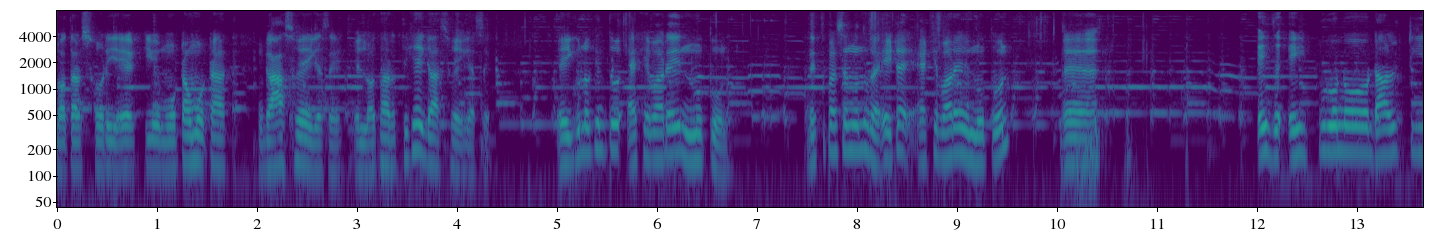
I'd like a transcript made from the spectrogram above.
লতার ছড়িয়ে কি মোটা মোটা গাছ হয়ে গেছে। এই লতার থেকেই গাছ হয়ে গেছে। এইগুলো কিন্তু একেবারেই নতুন। দেখতে পাচ্ছেন বন্ধুরা, এটা একেবারেই নতুন। এই যে এই পুরনো ডালটি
